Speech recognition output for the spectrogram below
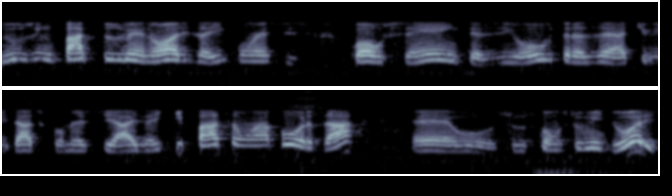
nos impactos menores aí com esses call centers e outras é, atividades comerciais aí que passam a abordar é, os, os consumidores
